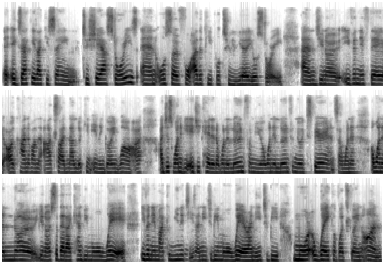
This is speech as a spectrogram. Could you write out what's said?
exactly like you're saying to share stories and also for other people to hear your story. And you know even if they are kind of on the outside now looking in and going wow i, I just want to be educated. I want to learn from you. I want to learn from your experience. I want to i want to know you know so that i can be more aware. Even in my communities i need to be more aware. I need to be more awake of what's going on.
